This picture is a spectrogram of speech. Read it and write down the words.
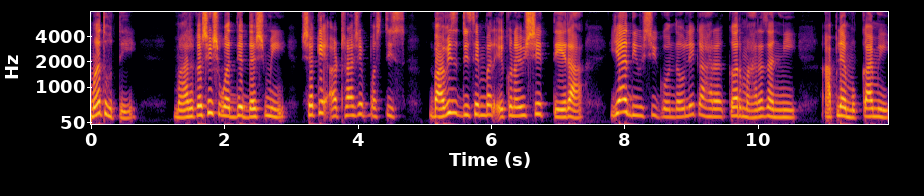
मत होते. मार्गशीर्ष वद्य दशमी शके अठराशे पस्तीस बावीस डिसेंबर एकोणावीसशे तेरा या दिवशी गोंदवलेकर महाराजांनी आपल्या मुक्कामी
